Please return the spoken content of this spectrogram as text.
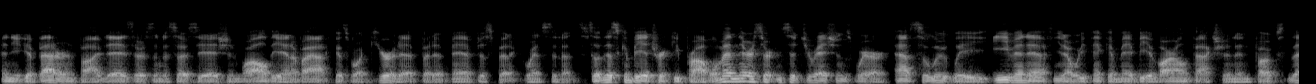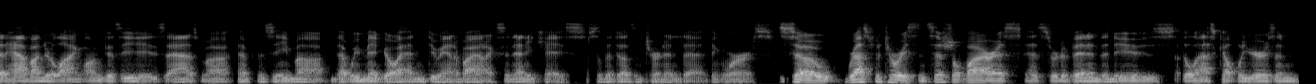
and you get better in five days, there's an association. Well, the antibiotic is what cured it, but it may have just been a coincidence. So this can be a tricky problem. And there are certain situations where absolutely, even if, you know, we think it may be a viral infection in folks that have underlying lung disease, asthma, emphysema, that we may go ahead and do antibiotics in any case. So that doesn't turn into anything worse. So respiratory syncytial virus has sort of been in the news the last couple years. And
